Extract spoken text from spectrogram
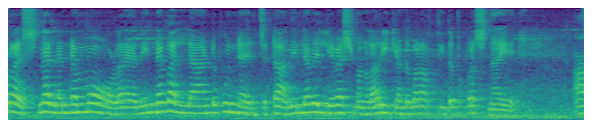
പ്രശ്നമല്ല എന്റെ മോളെ. നിന്നെ വല്ലാണ്ട് പുന്നരിച്ചിട്ടാ നിന്നെ വലിയ വിഷമങ്ങൾ അറിയിക്കാണ്ട് വളർത്തിയതപ്പോൾ പ്രശ്നമായി ആ.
